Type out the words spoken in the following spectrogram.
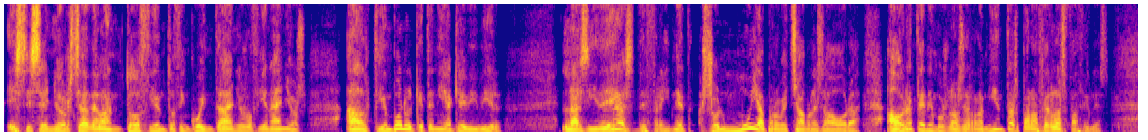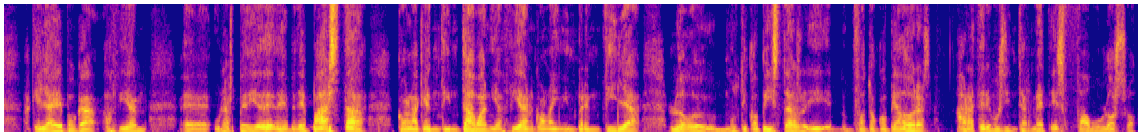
ese señor se adelantó 150 años o 100 años al tiempo en el que tenía que vivir. Las ideas de Freinet son muy aprovechables ahora. Ahora tenemos las herramientas para hacerlas fáciles. Aquella época hacían eh, una especie de, pasta con la que entintaban y hacían con la imprentilla, luego multicopistas y fotocopiadoras. Ahora tenemos Internet, es fabuloso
